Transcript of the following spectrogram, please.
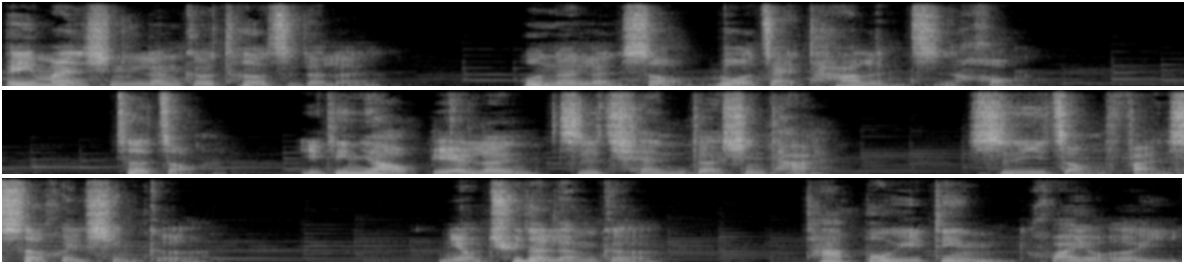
卑慢型人格特质的人，不能忍受落在他人之后。这种一定要别人之前的心态，是一种反社会性格。扭曲的人格，他不一定怀有恶意，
